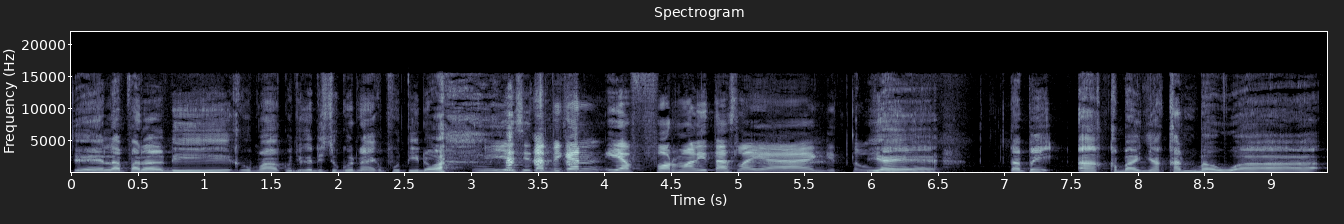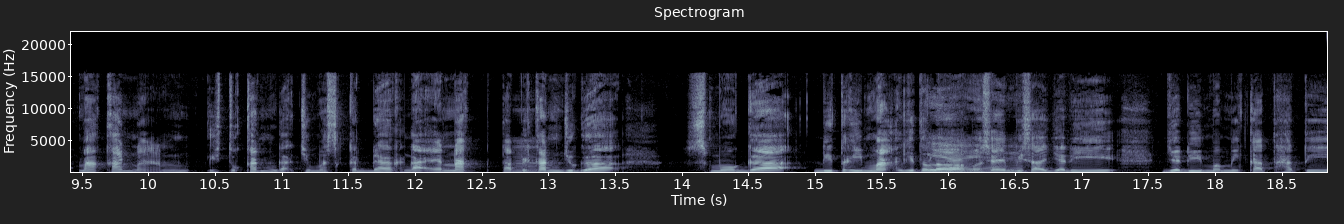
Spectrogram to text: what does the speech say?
Ya lah padahal di rumah aku juga disuguhin air putih doang. iya sih tapi kan ya formalitas lah ya gitu Iya iya. Tapi eh, kebanyakan bawa makanan itu kan nggak cuma sekedar nggak enak, tapi kan juga semoga diterima gitu loh. Iya, iya, Maksudnya iya. bisa jadi jadi memikat hati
